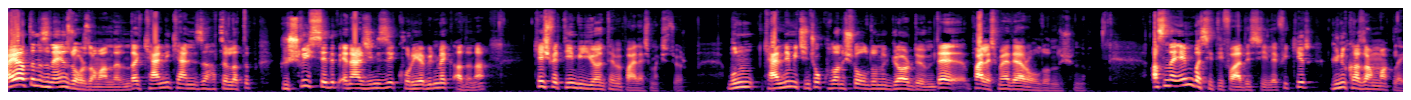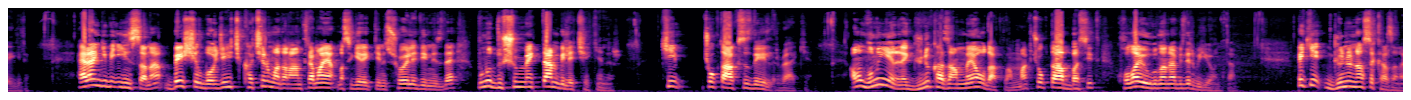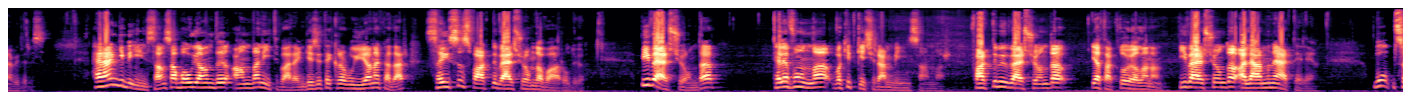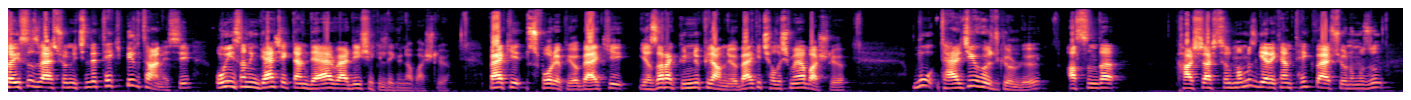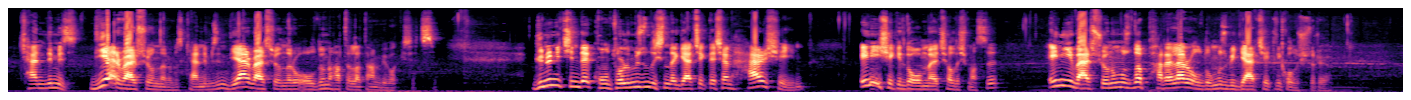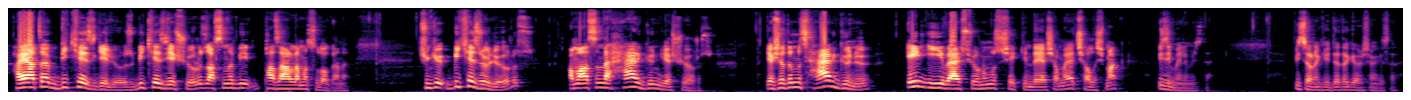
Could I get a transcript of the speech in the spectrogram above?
Hayatınızın en zor zamanlarında kendi kendinizi hatırlatıp güçlü hissedip enerjinizi koruyabilmek adına keşfettiğim bir yöntemi paylaşmak istiyorum. Bunun kendim için çok kullanışlı olduğunu gördüğümde paylaşmaya değer olduğunu düşündüm. Aslında en basit ifadesiyle fikir günü kazanmakla ilgili. Herhangi bir insana 5 yıl boyunca hiç kaçırmadan antrenman yapması gerektiğini söylediğinizde bunu düşünmekten bile çekinir. Ki çok da haksız değildir belki. Ama bunun yerine günü kazanmaya odaklanmak çok daha basit, kolay uygulanabilir bir yöntem. Peki günü nasıl kazanabiliriz? Herhangi bir insan sabah uyandığı andan itibaren gece tekrar uyuyana kadar sayısız farklı versiyonda var oluyor. Bir versiyonda telefonla vakit geçiren bir insan var. Farklı bir versiyonda yatakta oyalanan, bir versiyonda alarmını erteleyen. Bu sayısız versiyonun içinde tek bir tanesi o insanın gerçekten değer verdiği şekilde güne başlıyor. Belki spor yapıyor, belki yazarak gününü planlıyor, belki çalışmaya başlıyor. Bu tercih özgürlüğü aslında karşılaştırmamız gereken tek versiyonumuzun kendimiz, diğer versiyonlarımız, kendimizin diğer versiyonları olduğunu hatırlatan bir bakış açısı. Günün içinde kontrolümüzün dışında gerçekleşen her şeyin en iyi şekilde olmaya çalışması en iyi versiyonumuzla paralel olduğumuz bir gerçeklik oluşturuyor. Hayata bir kez geliyoruz, bir kez yaşıyoruz aslında bir pazarlama sloganı. Çünkü bir kez ölüyoruz ama aslında her gün yaşıyoruz. Yaşadığımız her günü en iyi versiyonumuz şeklinde yaşamaya çalışmak bizim elimizde. Bir sonraki videoda görüşmek üzere.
